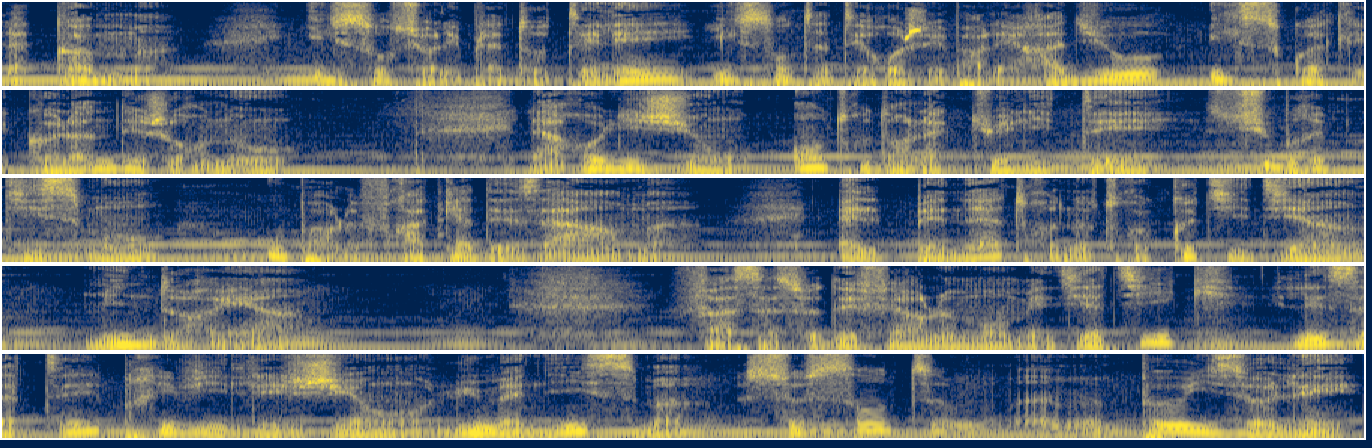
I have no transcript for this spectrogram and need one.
la com. Ils sont sur les plateaux télé, ils sont interrogés par les radios, ils squattent les colonnes des journaux. La religion entre dans l'actualité subrepticement ou par le fracas des armes. Elle pénètre notre quotidien, mine de rien. Face à ce déferlement médiatique, les athées privilégiant l'humanisme se sentent un peu isolés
